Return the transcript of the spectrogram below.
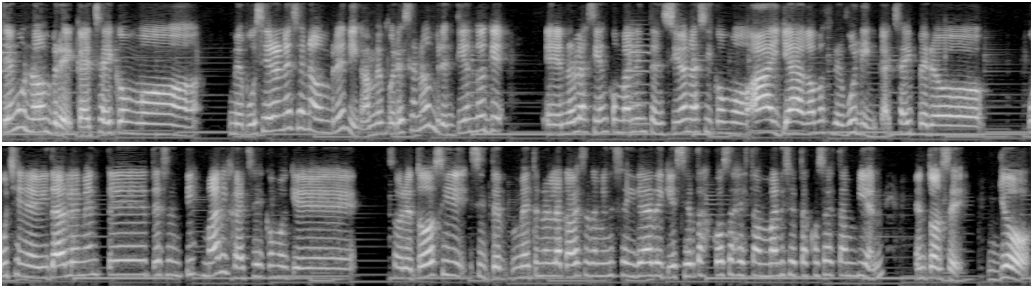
tengo un nombre, ¿cachai? Como me pusieron ese nombre, díganme por ese nombre. Entiendo que eh, no lo hacían con mala intención, así como, ah, ya, hagamos de bullying, ¿cachai? Pero, pucha, inevitablemente te sentís mal, ¿cachai? Como que sobre todo si, si te meten en la cabeza también esa idea de que ciertas cosas están mal y ciertas cosas están bien. Entonces, yo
